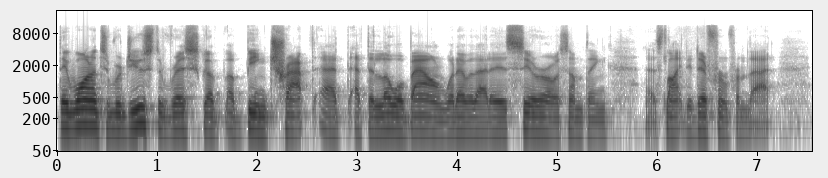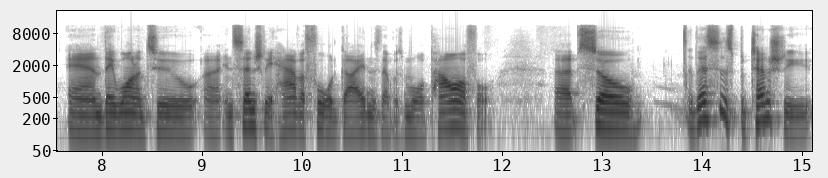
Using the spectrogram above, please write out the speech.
they wanted to reduce the risk of, of being trapped at, at the lower bound, whatever that is, zero or something uh, slightly different from that. And they wanted to uh, essentially have a forward guidance that was more powerful. Uh, so this is potentially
